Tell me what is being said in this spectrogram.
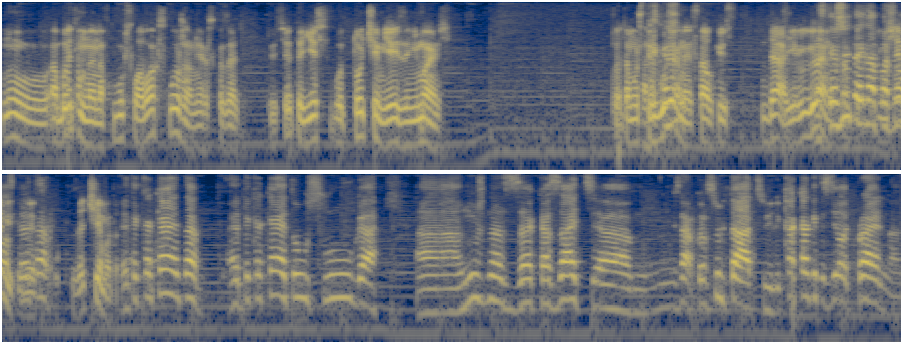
ну, об этом, наверное, в двух словах сложно мне рассказать. То есть это есть вот то, чем я и занимаюсь. Потому что расскажи, регулярно я сталкиваюсь... Да, регулярно Расскажи тогда, пожалуйста, это, зачем это? Это какая-то это какая-то услуга, а, нужно заказать, а, не знаю, консультацию или как, как это сделать правильно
